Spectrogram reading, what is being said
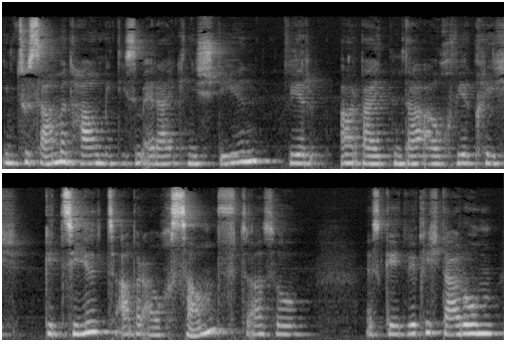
im Zusammenhang mit diesem Ereignis stehen. Wir arbeiten da auch wirklich gezielt, aber auch sanft. Also es geht wirklich darum,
